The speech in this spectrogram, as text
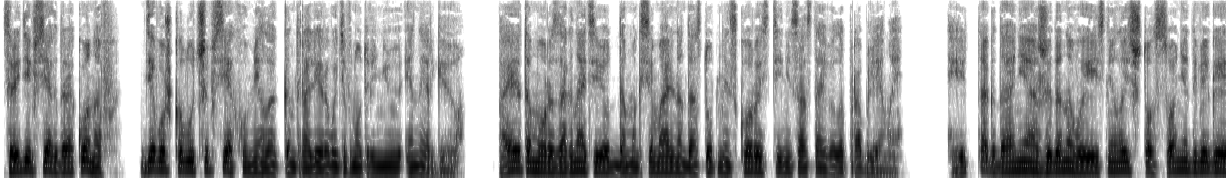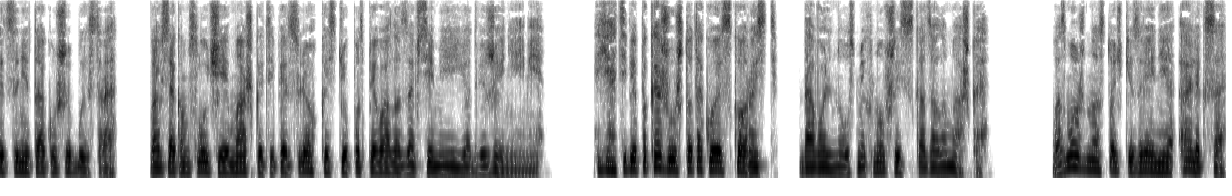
Среди всех драконов девушка лучше всех умела контролировать внутреннюю энергию, поэтому разогнать ее до максимально доступной скорости не составило проблемы. И тогда неожиданно выяснилось, что Соня двигается не так уж и быстро. Во всяком случае, Машка теперь с легкостью поспевала за всеми ее движениями. «Я тебе покажу, что такое скорость», — довольно усмехнувшись, сказала Машка. Возможно, с точки зрения Алекса,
